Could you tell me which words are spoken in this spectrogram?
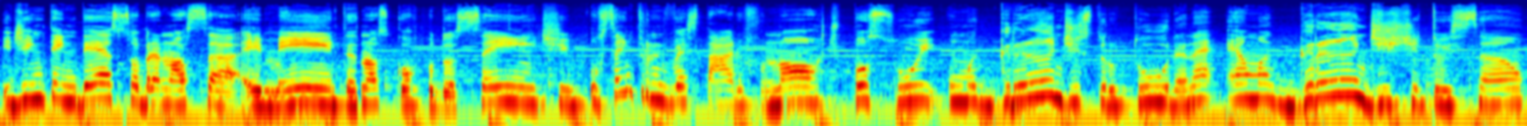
e de entender sobre a nossa ementa, nosso corpo docente. O Centro Universitário FUNORTE possui uma grande estrutura, né? É uma grande instituição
